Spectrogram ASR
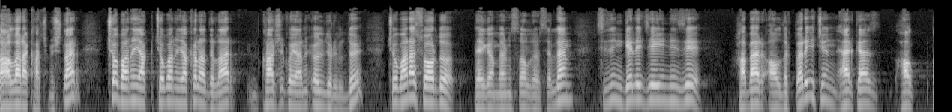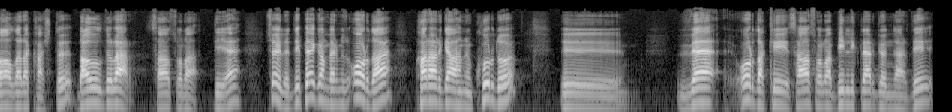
dağlara kaçmışlar. Çobanı yak, çobanı yakaladılar. Karşı koyanı öldürüldü. Çobana sordu Peygamberimiz sallallahu aleyhi ve sellem sizin geleceğinizi haber aldıkları için herkes halk dağlara kaçtı. Dağıldılar sağa sola diye söyledi. Peygamberimiz orada karargahını kurdu. Ee, ve oradaki sağa sola birlikler gönderdi.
